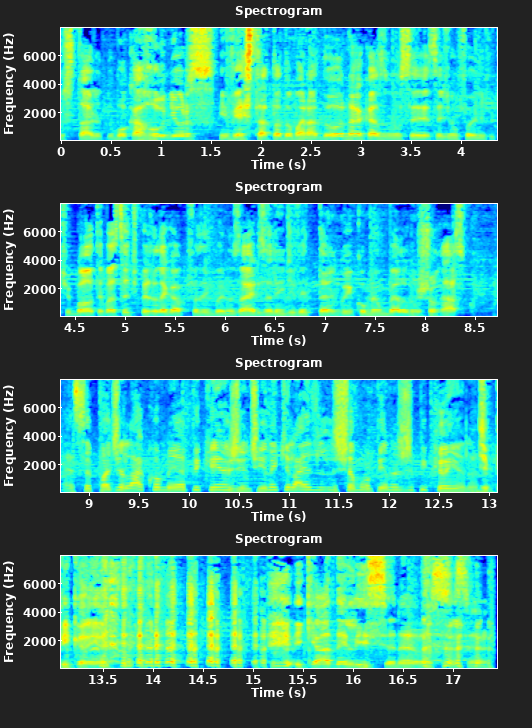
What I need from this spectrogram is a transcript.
o estádio do Boca Juniors e ver a estátua do Maradona, caso você seja um fã de futebol, tem bastante coisa legal para fazer em Buenos Aires, além de ver tango e comer um belo no churrasco. É, você pode ir lá comer a picanha argentina, que lá eles chamam apenas de picanha, né? De picanha. e que é uma delícia, né? Nossa senhora.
